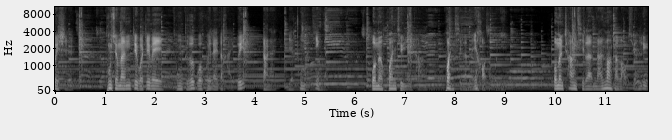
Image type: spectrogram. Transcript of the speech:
会时，同学们对我这位从德国回来的海归，当然也充满敬意。我们欢聚一堂，唤起了美好的回忆。我们唱起了难忘的老旋律，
